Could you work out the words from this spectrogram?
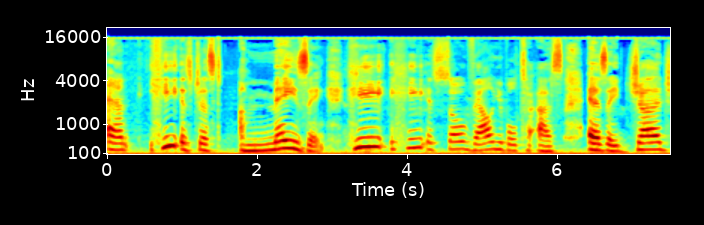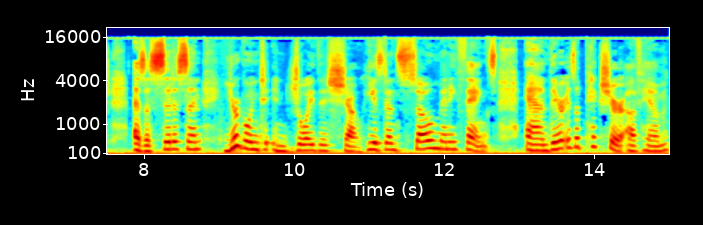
And he is just amazing. He he is so valuable to us as a judge, as a citizen. You're going to enjoy this show. He has done so many things, and there is a picture of him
